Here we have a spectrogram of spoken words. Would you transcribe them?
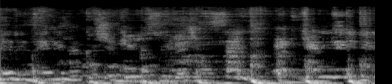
Beni diline kaşık ile süreceksin Sen hep kendini bileceksin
